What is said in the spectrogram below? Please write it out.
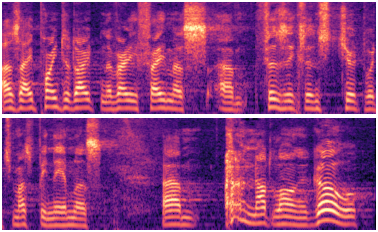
as I pointed out in a very famous um, physics institute, which must be nameless, um, not long ago,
